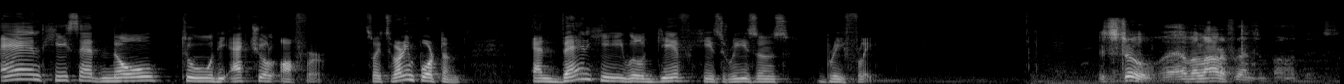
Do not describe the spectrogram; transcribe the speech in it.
and he said no to the actual offer. So it's very important. And then he will give his reasons briefly. It's true. I have a lot of friends in politics.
